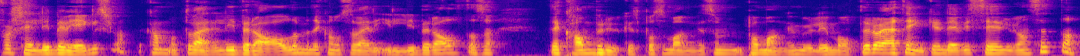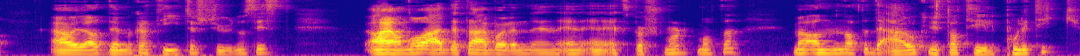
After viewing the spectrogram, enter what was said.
forskjellige bevegelser. Da. Det kan måtte være liberale, men det kan også være illiberalt. Altså, det kan brukes på, mange, som, på mange mulige måter. Og jeg tenker det vi ser uansett, da, er at demokrati til sjuende og sist ja, ja, nå er Dette er bare en, en, en, et spørsmål, på en måte. Men, men at det er jo knytta til politikk.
